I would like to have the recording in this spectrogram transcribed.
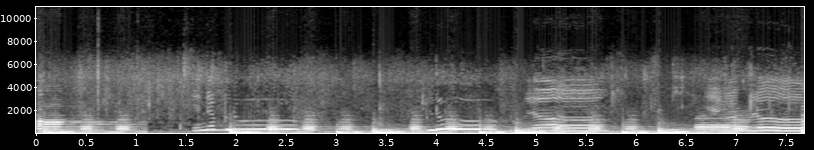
Yan na blue. Blue. Blue. Yan na blue.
